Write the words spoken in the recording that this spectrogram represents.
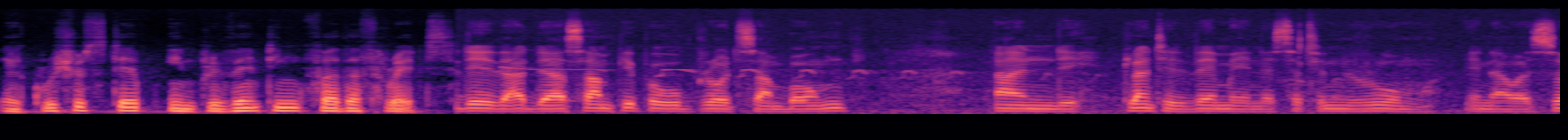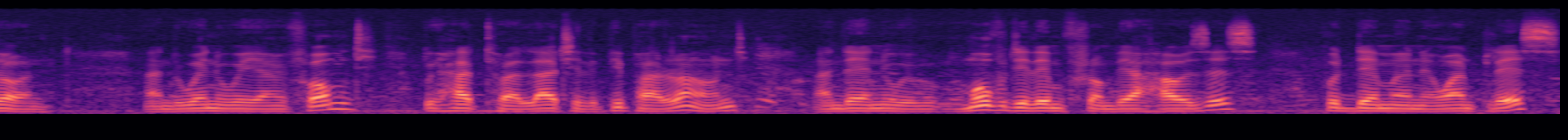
a crucial step in preventing further threats. Today, that there are some people who brought some bombs and planted them in a certain room in our zone. And when we were informed, we had to alert the people around, and then we moved them from their houses, put them in one place,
